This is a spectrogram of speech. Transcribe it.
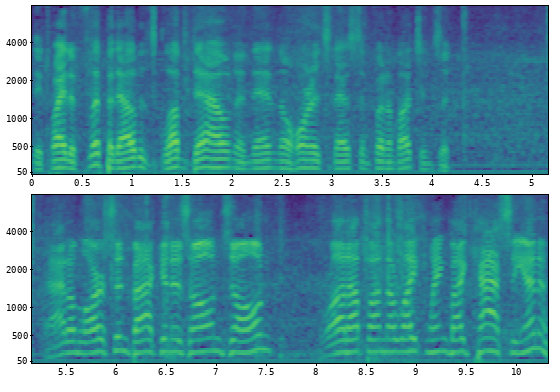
They try to flip it out, it's gloved down, and then the Hornets nest in front of Hutchinson. Adam Larsson back in his own zone. Brought up on the right wing by Kassian.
